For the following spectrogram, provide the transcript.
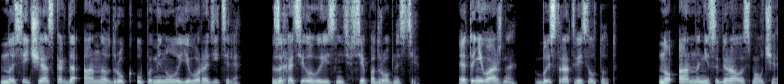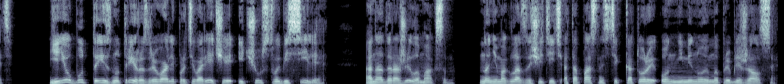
но сейчас, когда Анна вдруг упомянула его родителя, захотел выяснить все подробности. «Это не важно», — быстро ответил тот. Но Анна не собиралась молчать. Ее будто изнутри разрывали противоречия и чувство бессилия. Она дорожила Максом, но не могла защитить от опасности, к которой он неминуемо приближался,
